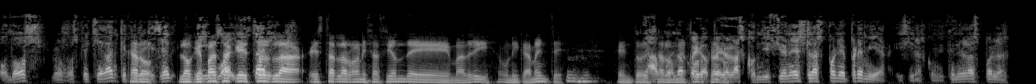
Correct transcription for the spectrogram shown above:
o dos, los dos que quedan, que claro, tienen que ser Lo que pasa que esto es la, esta es la organización de Madrid únicamente. Uh -huh. Entonces, ah, a lo bueno, mejor, pero, claro. pero las condiciones las pone Premier. Y si las condiciones las pone... Las...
